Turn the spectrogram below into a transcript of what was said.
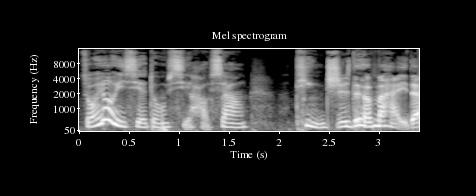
总有一些东西好像挺值得买的。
